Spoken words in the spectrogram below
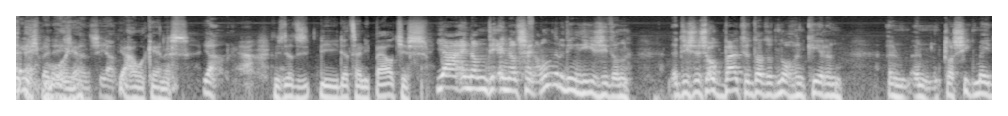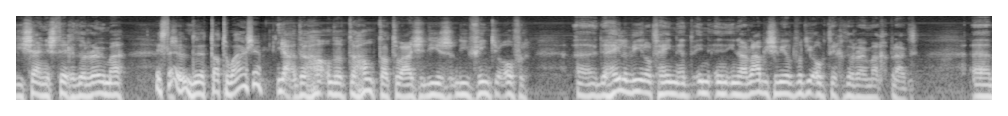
is bij mooi, deze hè? mensen. Ja. Die oude kennis. Ja. Dus dat, is die, dat zijn die pijltjes. Ja, en, dan, en dat zijn andere dingen die je ziet dan. Het is dus ook buiten dat het nog een keer een, een, een klassiek medicijn is tegen de reuma. Is de, de tatoeage? Ja, de, de, de handtatoeage die, is, die vind je over eh, de hele wereld heen. In, in, in de Arabische wereld wordt die ook tegen de reuma gebruikt. Ehm,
